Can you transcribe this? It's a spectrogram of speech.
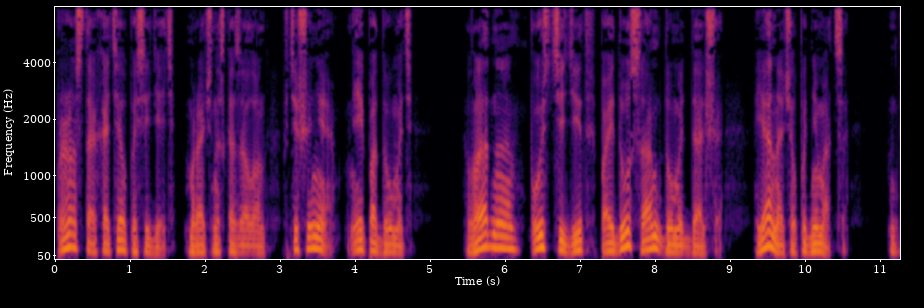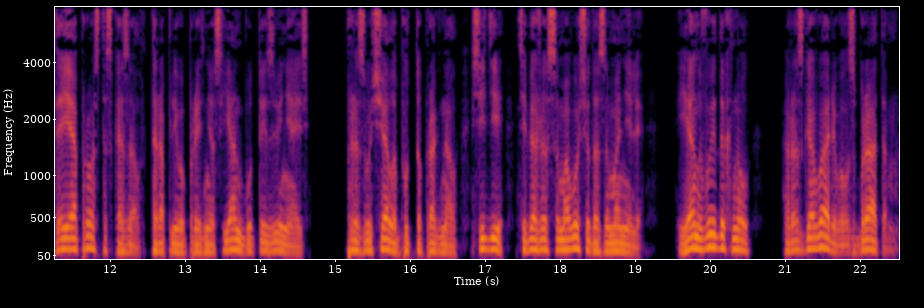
«Просто хотел посидеть», — мрачно сказал он, — «в тишине и подумать». «Ладно, пусть сидит, пойду сам думать дальше». Я начал подниматься. «Да я просто сказал», — торопливо произнес Ян, будто извиняясь. Прозвучало, будто прогнал. «Сиди, тебя же самого сюда заманили». Ян выдохнул, разговаривал с братом.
